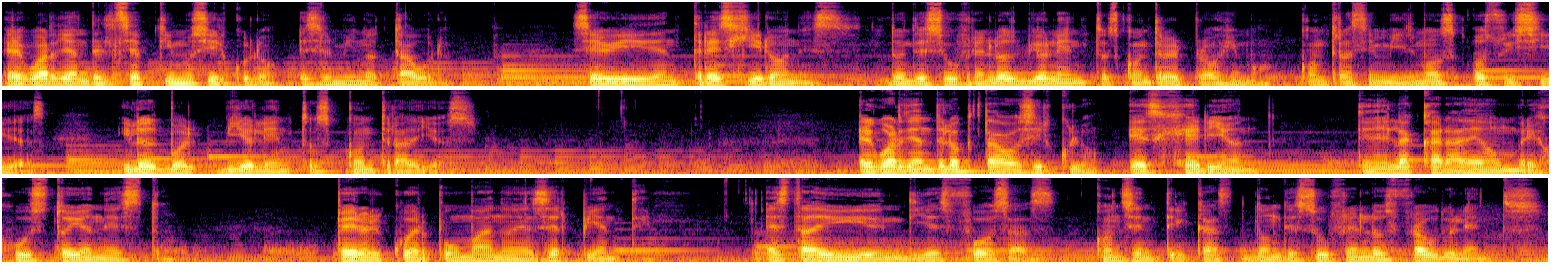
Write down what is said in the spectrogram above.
El guardián del séptimo círculo es el Minotauro. Se divide en tres jirones, donde sufren los violentos contra el prójimo, contra sí mismos o suicidas, y los violentos contra Dios. El guardián del octavo círculo es Gerión, tiene la cara de hombre justo y honesto, pero el cuerpo humano de serpiente. Está dividido en diez fosas concéntricas donde sufren los fraudulentos.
